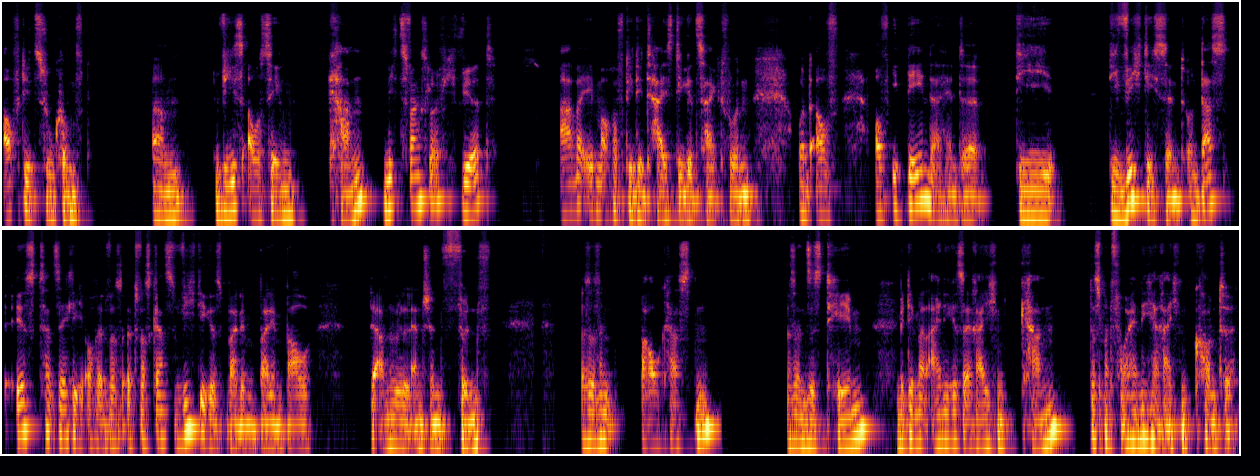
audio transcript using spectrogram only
auf die Zukunft, ähm, wie es aussehen kann, nicht zwangsläufig wird, aber eben auch auf die Details, die gezeigt wurden und auf, auf Ideen dahinter, die, die wichtig sind. Und das ist tatsächlich auch etwas, etwas ganz Wichtiges bei dem, bei dem Bau der Unreal Engine 5. Das ist ein Baukasten, das ist ein System, mit dem man einiges erreichen kann, das man vorher nicht erreichen konnte.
